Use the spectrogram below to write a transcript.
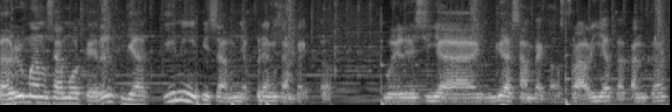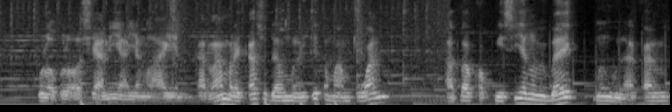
Baru manusia modern diyakini bisa menyeberang sampai ke Walesia hingga sampai ke Australia bahkan ke pulau-pulau Oceania yang lain karena mereka sudah memiliki kemampuan atau kognisi yang lebih baik menggunakan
